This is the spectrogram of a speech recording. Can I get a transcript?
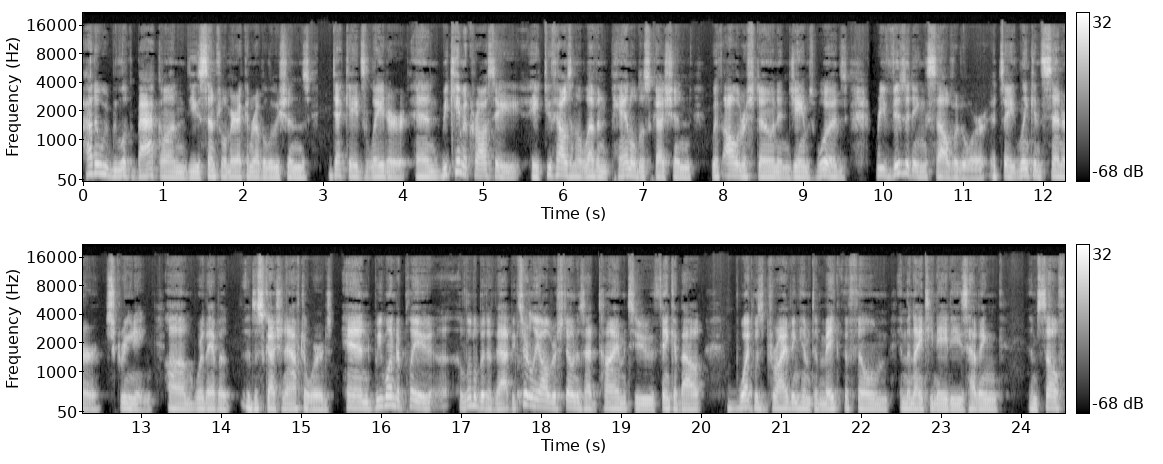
how do we look back on these Central American revolutions decades later. And we came across a, a 2011 panel discussion with Oliver Stone and James Woods revisiting Salvador. It's a Lincoln Center screening um, where they have a, a, discussion afterwards. And we wanted to play a, a little bit of that because certainly Oliver Stone has had time to think about what was driving him to make the film in the 1980s, having himself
